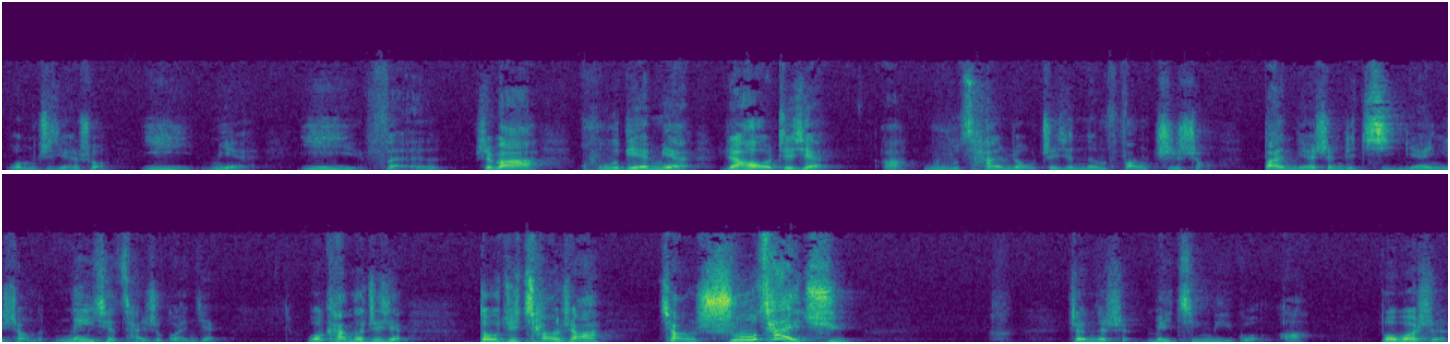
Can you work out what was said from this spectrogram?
我们之前说意面、意粉。是吧？蝴蝶面，然后这些啊，午餐肉这些能放至少半年甚至几年以上的那些才是关键。我看到这些，都去抢啥？抢蔬菜区，真的是没经历过啊！波波是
